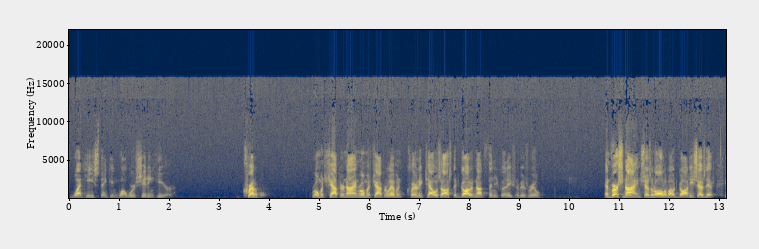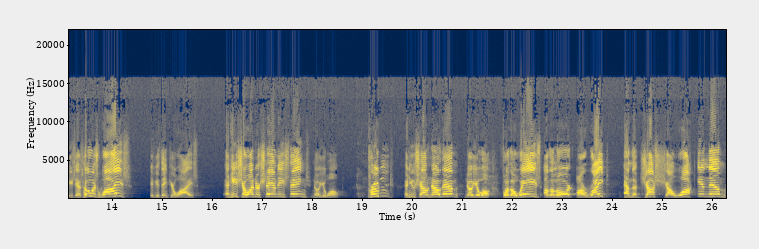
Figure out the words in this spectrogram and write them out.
what he's thinking while we're sitting here. Incredible. Romans chapter 9, Romans chapter 11 clearly tells us that God is not finished with the nation of Israel. And verse 9 says it all about God. He says this He says, Who is wise, if you think you're wise, and he shall understand these things? No, you won't. Prudent, and you shall know them? No, you won't. For the ways of the Lord are right, and the just shall walk in them,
